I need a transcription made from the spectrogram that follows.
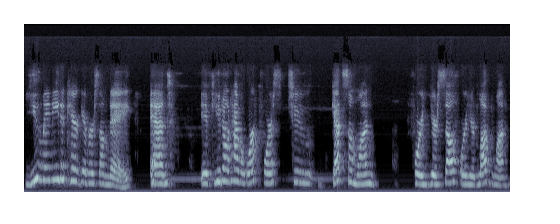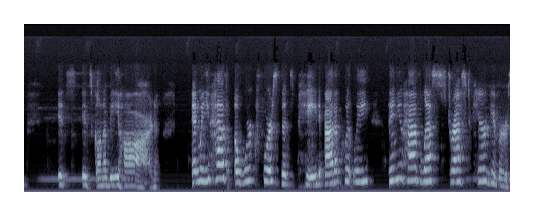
you may need a caregiver someday. And if you don't have a workforce to get someone for yourself or your loved one, it's it's going to be hard. And when you have a workforce that's paid adequately, then you have less stressed caregivers.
